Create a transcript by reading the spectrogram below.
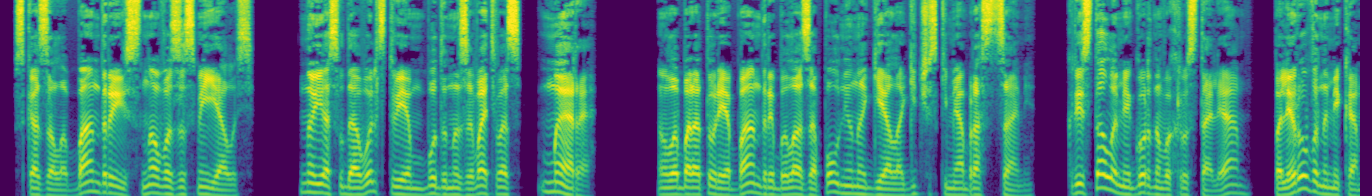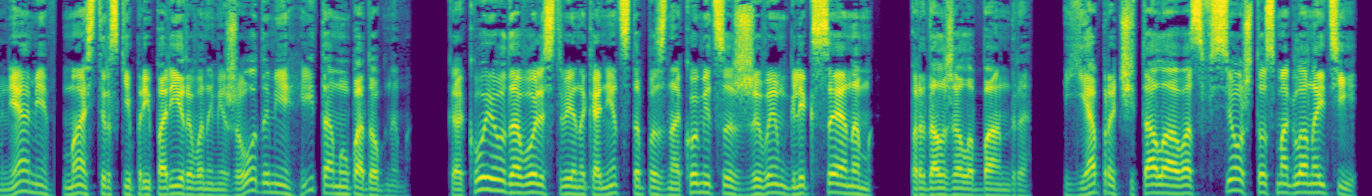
— сказала Бандра и снова засмеялась. «Но я с удовольствием буду называть вас Мэра». Лаборатория Бандры была заполнена геологическими образцами, кристаллами горного хрусталя, полированными камнями, мастерски препарированными жодами и тому подобным. «Какое удовольствие наконец-то познакомиться с живым гликсеном!» — продолжала Бандра. «Я прочитала о вас все, что смогла найти».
